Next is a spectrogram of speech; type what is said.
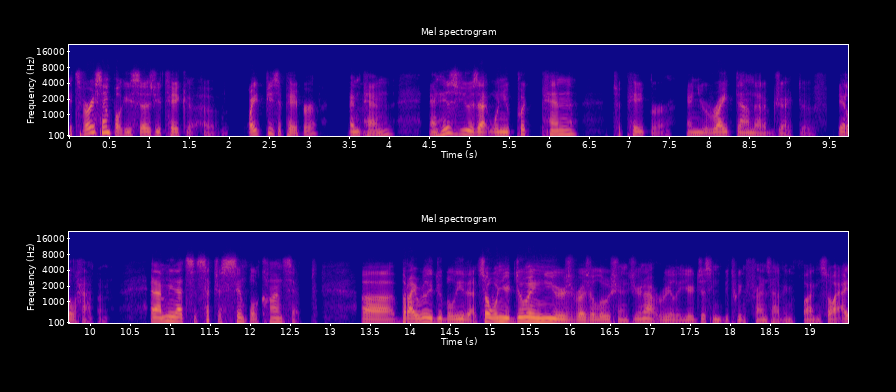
it's very simple. He says you take a white piece of paper and pen, and his view is that when you put pen to paper and you write down that objective, it'll happen. And I mean, that's such a simple concept. Uh, but I really do believe that. So when you're doing New Year's resolutions, you're not really, you're just in between friends having fun. So I,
